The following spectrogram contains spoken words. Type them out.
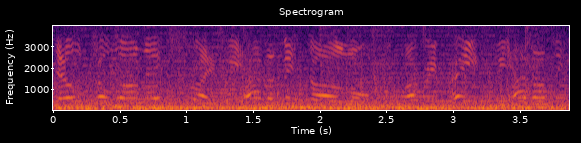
Delta 1 X-ray, we have a missile launch. I repeat, we have a missile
